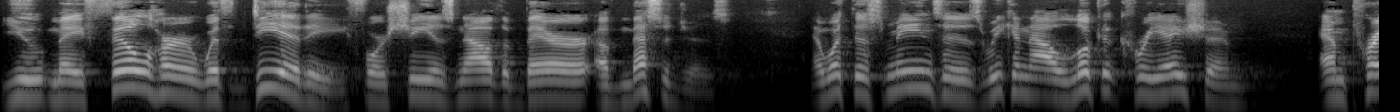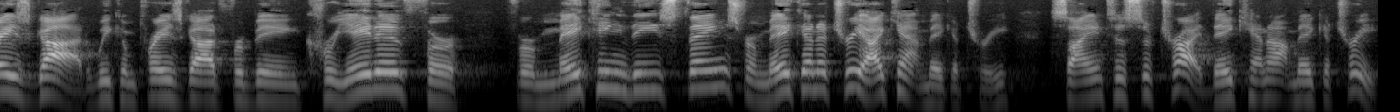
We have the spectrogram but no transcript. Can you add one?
you may fill her with deity, for she is now the bearer of messages. And what this means is we can now look at creation and praise God. We can praise God for being creative, for, for making these things, for making a tree. I can't make a tree. Scientists have tried. They cannot make a tree.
